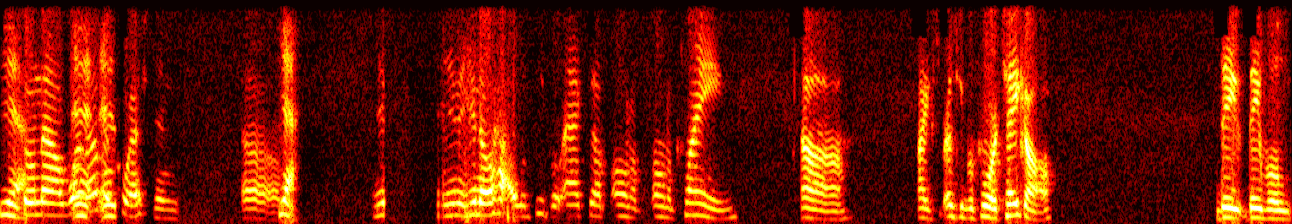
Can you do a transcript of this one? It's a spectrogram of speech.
Yeah. So now one And- other and- question. Um, Yeah. You, you know how when people act up on a on a plane, uh, like especially before takeoff, they they will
